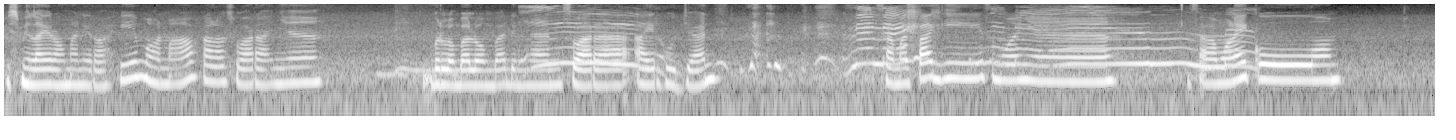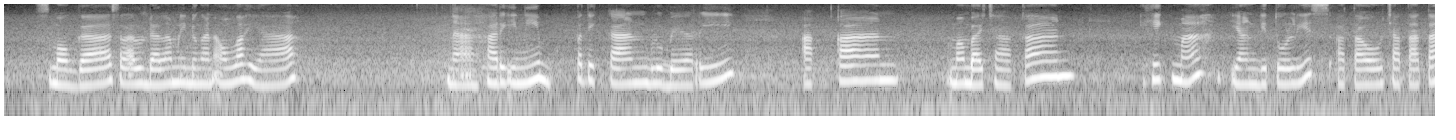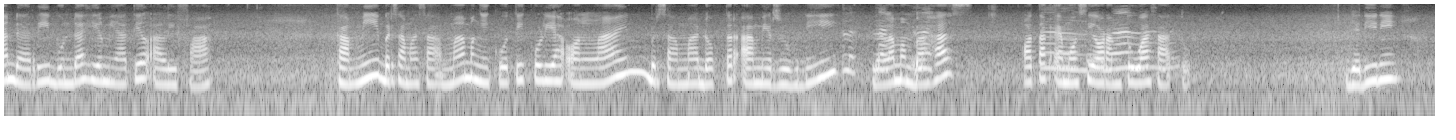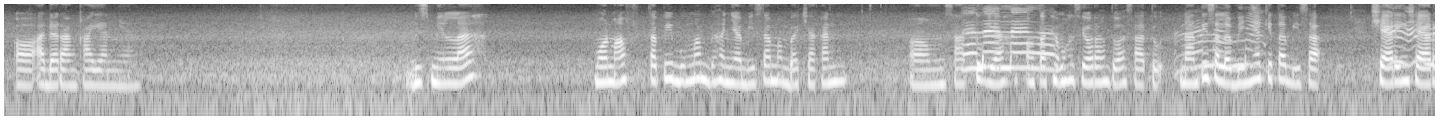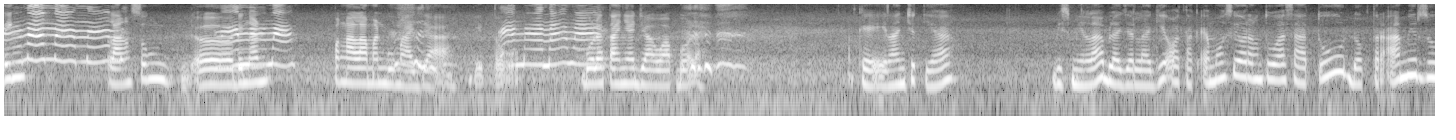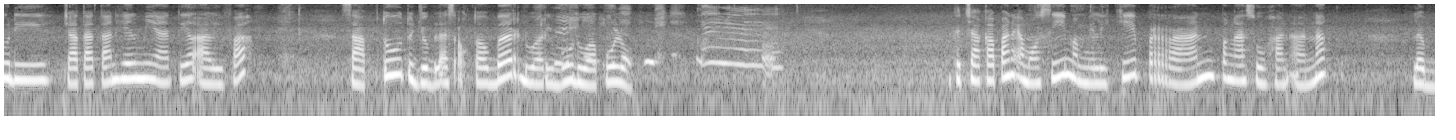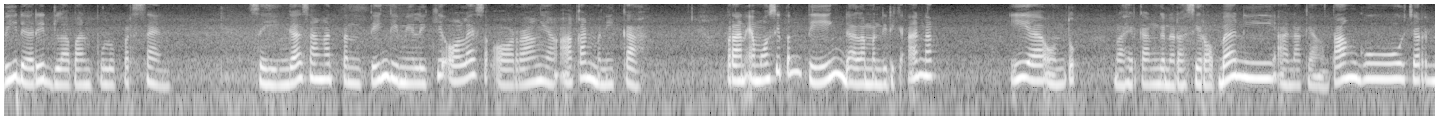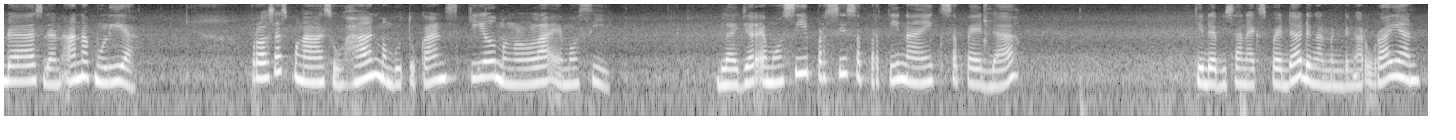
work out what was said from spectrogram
Bismillahirrahmanirrahim. Mohon maaf kalau suaranya berlomba-lomba dengan suara air hujan. Selamat pagi semuanya. Assalamualaikum. Semoga selalu dalam lindungan Allah ya. Nah, hari ini petikan blueberry akan membacakan hikmah yang ditulis atau catatan dari Bunda Hilmiatil Alifah. Kami bersama-sama mengikuti kuliah online bersama Dr. Amir Zuhdi dalam membahas otak emosi orang tua satu. Jadi ini uh, ada rangkaiannya. Bismillah. Mohon maaf tapi Buma hanya bisa membacakan um, satu ya otak emosi orang tua satu. Nanti selebihnya kita bisa sharing-sharing langsung uh, dengan pengalaman Bu Maja gitu. Boleh tanya jawab boleh. Oke lanjut ya. Bismillah belajar lagi otak emosi orang tua satu Dr. Amir Zudi. Catatan Hilmiatil Alifah Sabtu 17 Oktober 2020 Kecakapan emosi memiliki peran pengasuhan anak lebih dari 80%, sehingga sangat penting dimiliki oleh seorang yang akan menikah. Peran emosi penting dalam mendidik anak. Iya, untuk melahirkan generasi robani, anak yang tangguh, cerdas, dan anak mulia. Proses pengasuhan membutuhkan skill mengelola emosi. Belajar emosi persis seperti naik sepeda tidak bisa naik sepeda dengan mendengar uraian,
